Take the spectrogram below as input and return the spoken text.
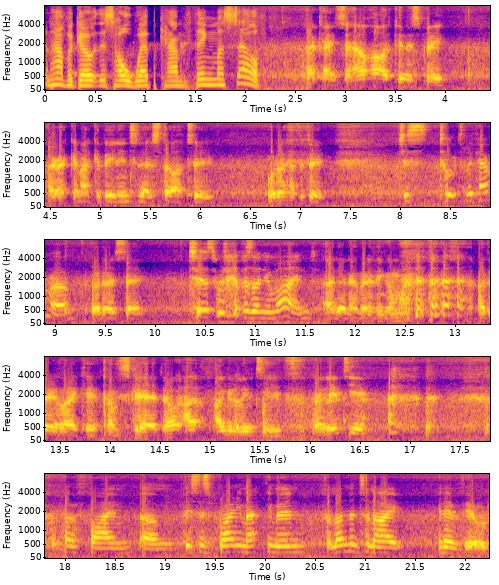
and have a go at this whole webcam thing myself. Okay, so how hard can this be? I reckon I could be an internet star too. What do I have to do? Just talk to the camera. What do I say? Just whatever's on your mind. I don't have anything on my... I don't like it. I'm scared. Oh, I, I'm going to leave to you. I'm going to leave to you. Oh, fine. Um, this is Bryony Matthewman for London Tonight in Enfield.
